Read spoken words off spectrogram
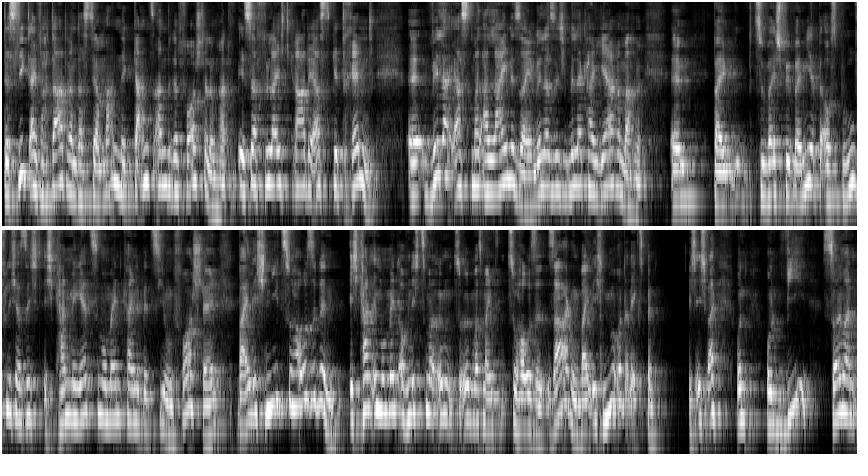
Das liegt einfach daran, dass der Mann eine ganz andere Vorstellung hat. Ist er vielleicht gerade erst getrennt? Äh, will er erstmal alleine sein? Will er sich, will er Karriere machen? Ähm, bei, zum Beispiel bei mir aus beruflicher Sicht, ich kann mir jetzt im Moment keine Beziehung vorstellen, weil ich nie zu Hause bin. Ich kann im Moment auch nichts mal irgend, zu irgendwas mein Zuhause sagen, weil ich nur unterwegs bin. Ich, ich weiß, und, und wie soll man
